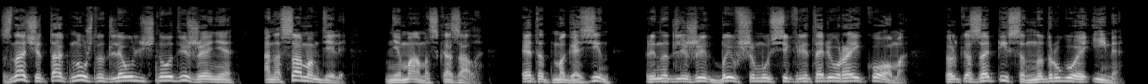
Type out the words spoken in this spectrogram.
значит, так нужно для уличного движения. А на самом деле, мне мама сказала, этот магазин принадлежит бывшему секретарю райкома, только записан на другое имя.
